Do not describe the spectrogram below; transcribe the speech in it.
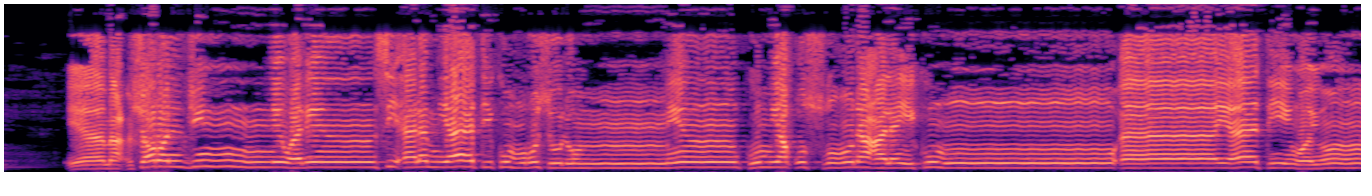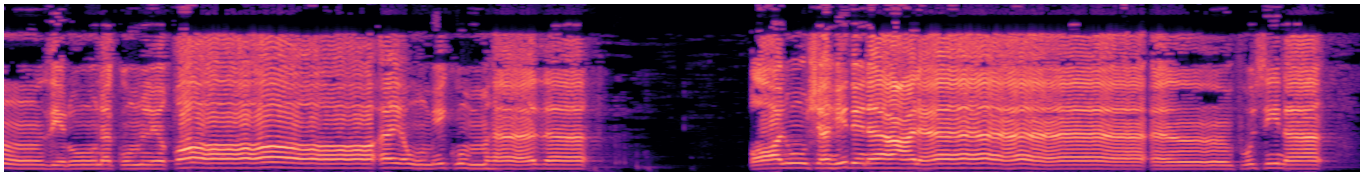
يا معشر الجن والإنس ألم ياتكم رسل منكم يقصون عليكم آياتي وينذرونكم لقاء يومكم هذا؟ قالوا شهدنا على أنفسنا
